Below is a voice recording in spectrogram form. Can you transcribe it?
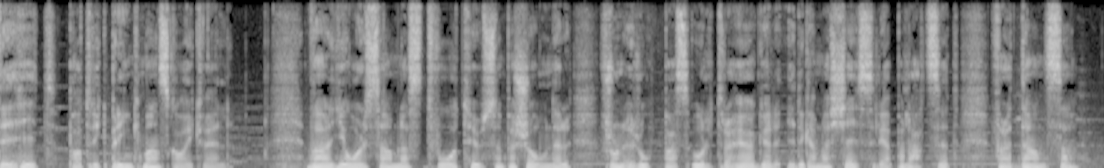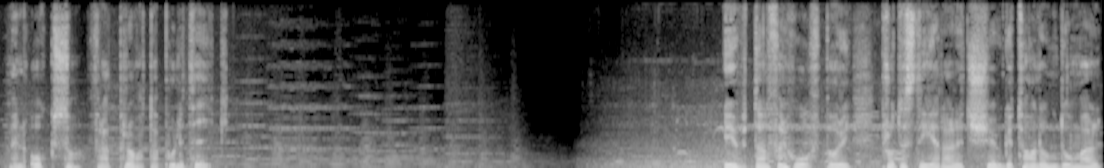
Det är hit Patrik Brinkman ska ikväll. Varje år samlas 2000 personer från Europas ultrahöger i det gamla kejserliga palatset för att dansa, men också för att prata politik. Utanför Hofburg protesterar ett 20-tal ungdomar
